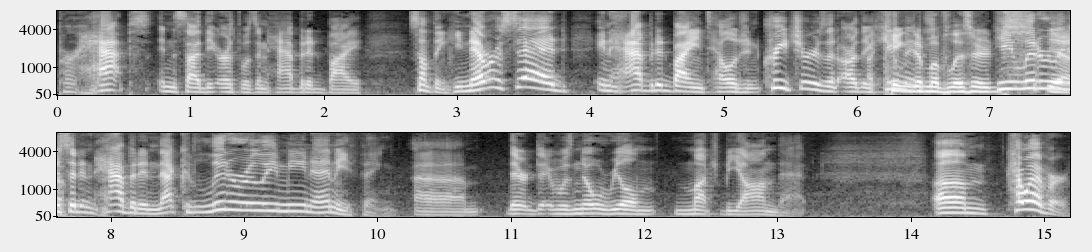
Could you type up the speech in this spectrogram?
perhaps inside the Earth was inhabited by something. He never said inhabited by intelligent creatures and are there humans. kingdom of lizards. He literally Yeah. just said inhabited, and that could literally mean anything. Um, there, there was no real much beyond that. Um, however,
